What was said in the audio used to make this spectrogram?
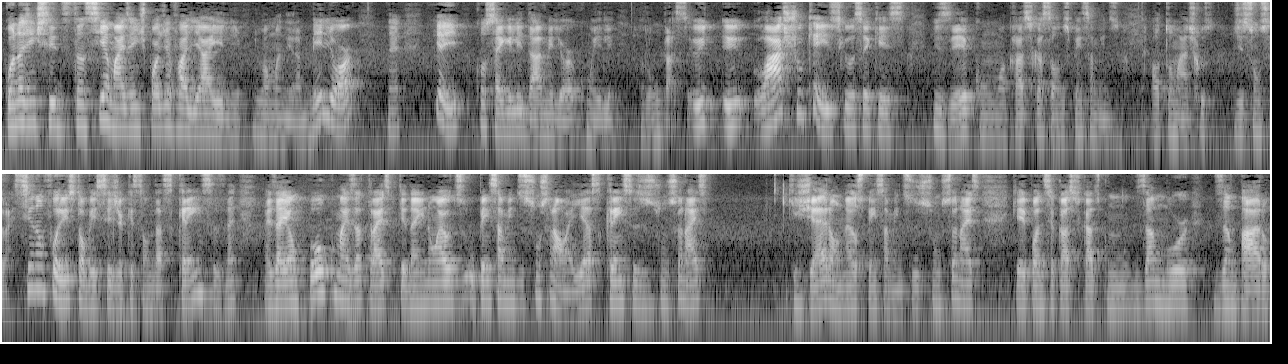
Quando a gente se distancia mais, a gente pode avaliar ele de uma maneira melhor, né? E aí consegue lidar melhor com ele no longo prazo. Eu, eu, eu acho que é isso que você quis dizer com a classificação dos pensamentos automáticos disfuncionais. Se não for isso, talvez seja a questão das crenças, né? Mas aí é um pouco mais atrás, porque daí não é o, o pensamento disfuncional, aí é as crenças disfuncionais que geram né, os pensamentos disfuncionais, que podem ser classificados como desamor, desamparo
